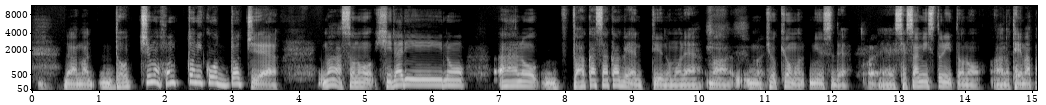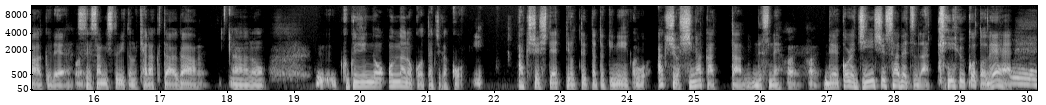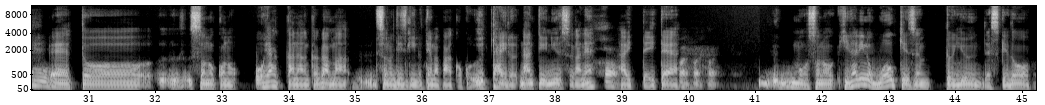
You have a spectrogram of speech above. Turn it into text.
だからまあ、どっちも本当にこう、どっちで、まあ、その、左の、あの、バカさ加減っていうのもね、まあ、今日、今日もニュースで、はい。えーセサミストリートの、あの、テーマパークで、はいセサミストリートのキャラクターが、はいあの、う黒人の女の子たちがこう、い握手してって寄ってった時に、こう、握手をしなかったんですね。はい。はい。で、これ人種差別だっていうことで、えーっと、その子の親かなんかが、まあ、そのディズニーのテーマパークをこう訴えるなんていうニュースがね、はあ入っていて、はい。はい。はい。もうその左のウォーキズムと言うんですけど、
